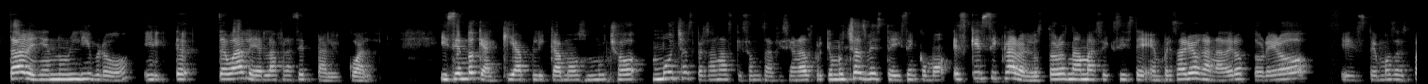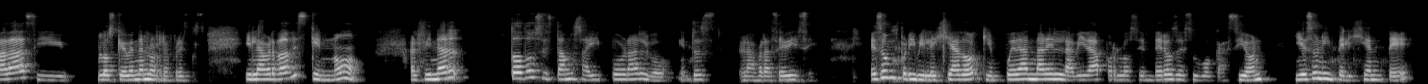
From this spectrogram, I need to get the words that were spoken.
estaba leyendo un libro y te, te voy a leer la frase tal cual. Y siento que aquí aplicamos mucho, muchas personas que somos aficionados, porque muchas veces te dicen como, es que sí, claro, en los toros nada más existe empresario, ganadero, torero, estemos espadas y los que venden los refrescos. Y la verdad es que no. Al final, todos estamos ahí por algo. Entonces, la frase dice, es un privilegiado quien puede andar en la vida por los senderos de su vocación y es un inteligente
